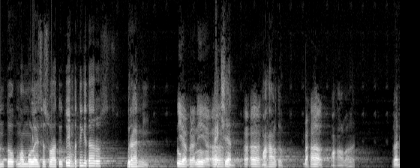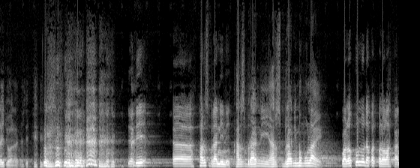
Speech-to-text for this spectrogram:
untuk memulai sesuatu itu yang penting kita harus berani Iya berani ya. Heeh. action Heeh. mahal tuh Mahal. mahal banget nggak ada jualannya sih Jadi eh, harus berani nih. harus berani harus berani memulai Walaupun lu dapat penolakan.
